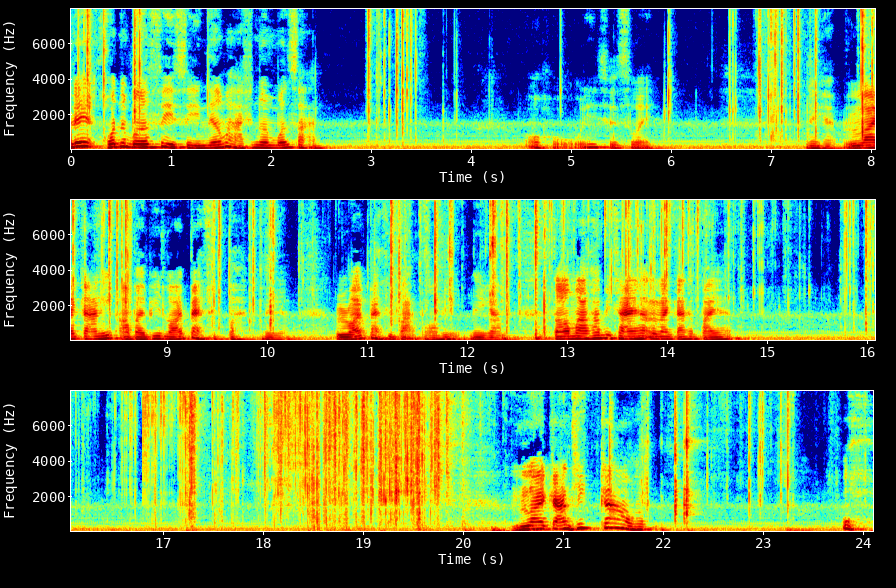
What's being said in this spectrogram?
เลขโค้ดเบอร์สี่สี่เนื้อมหาชนวนมวลสาร โอ้โหสวยๆนี่ครับรายการนี้เอาไปพี่ร้อยแปดสิบบาทนี่ครับร้อยแปดสิบาทพอพี่นี่ครับ ต่อมาครับพี่ชายฮะรายการถัดไปฮะรายการที่เก้าครับ โอ้โห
